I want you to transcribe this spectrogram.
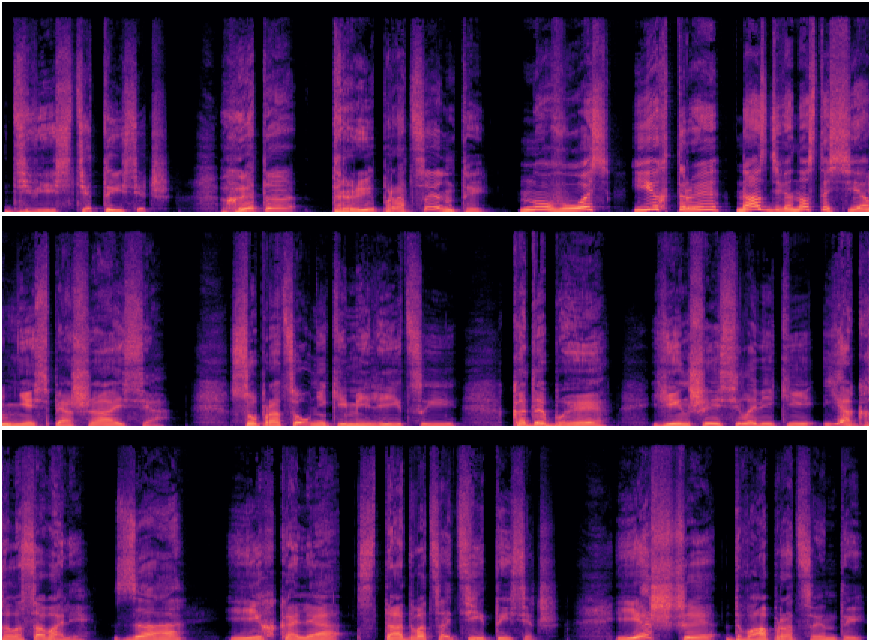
200 тысяч. Гэта тры проценты. Ну вось, іх тры, нас 97. Не спяшайся. Супрацоўнікі міліцыі, КДБ, іншыя сілавікі як галасавалі. За. Іх каля 120 тысяч. Яшчэ 2 проценты.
